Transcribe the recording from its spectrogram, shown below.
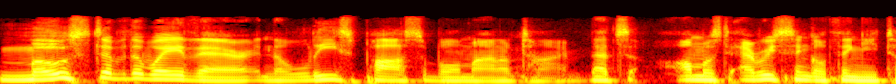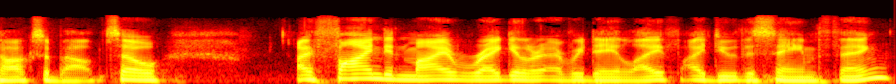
most of the way there in the least possible amount of time. That's almost every single thing he talks about. So I find in my regular everyday life, I do the same thing.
